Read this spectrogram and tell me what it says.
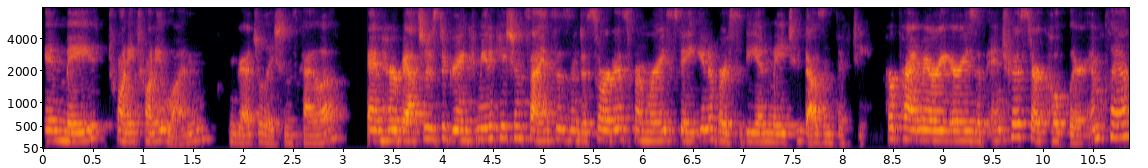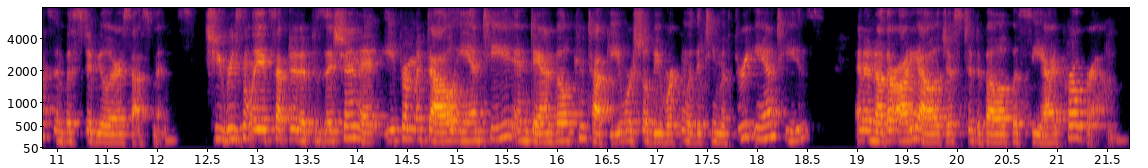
in May 2021. Congratulations, Kyla. And her bachelor's degree in communication sciences and disorders from Murray State University in May 2015. Her primary areas of interest are cochlear implants and vestibular assessments. She recently accepted a position at Ephraim McDowell ENT in Danville, Kentucky, where she'll be working with a team of three ENTs and another audiologist to develop a CI program.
